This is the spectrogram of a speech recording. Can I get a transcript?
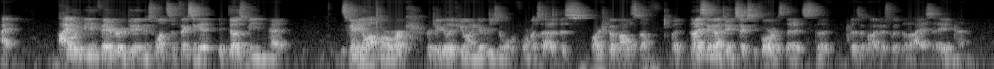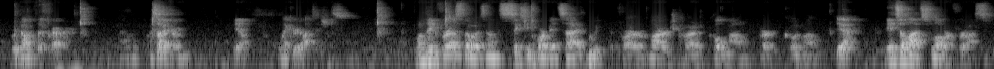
I I would be in favor of doing this once and fixing it. It does mean that it's going to be a lot more work, particularly if you want to get reasonable performance out of this large code model stuff. But the nice thing about doing 64 is that it's the physical address width of the ISA, and then we're done with it forever. Um, aside from, you know, linker relaxations. One thing for us though is on the 64-bit side, we, for our large code, code model or code model, Yeah. it's a lot slower for us.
